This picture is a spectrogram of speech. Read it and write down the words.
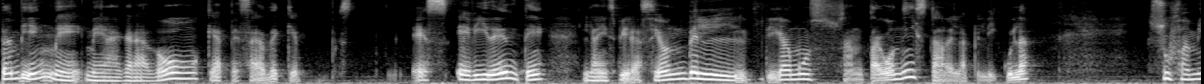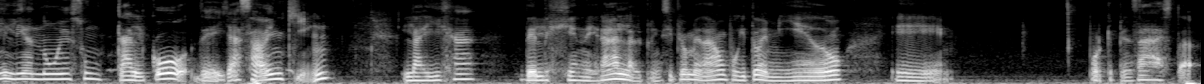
También me, agradó que a pesar de que pues, es evidente la inspiración del, digamos, antagonista de la película. Su familia no es un calco de ya saben quién. La hija del general al principio me daba un poquito de miedo eh, porque pensaba, ah, esta,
